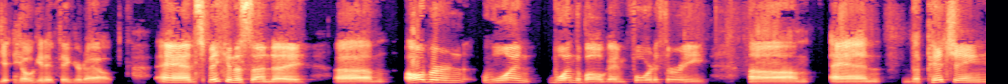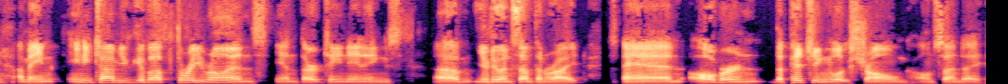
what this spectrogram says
get he'll get it figured out. And speaking of Sunday, um, Auburn won won the ball game four to three, um, and the pitching. I mean, anytime you give up three runs in 13 innings, um, you're doing something right. And Auburn, the pitching looked strong on Sunday.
